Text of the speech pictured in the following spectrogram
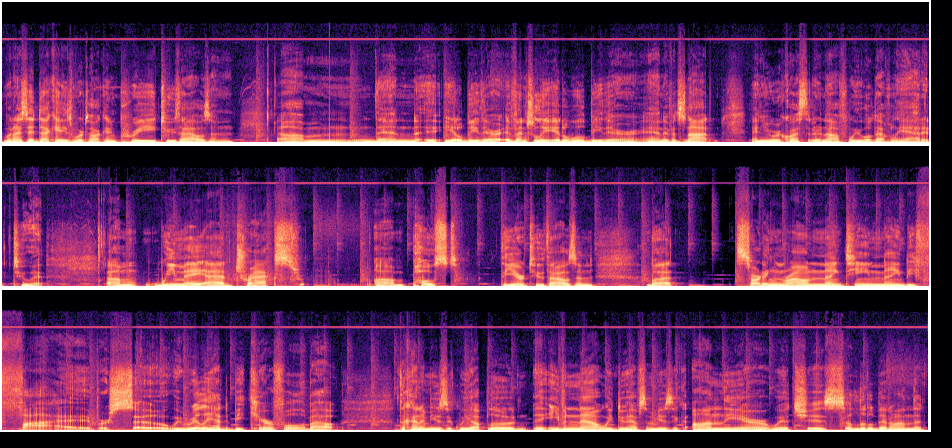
when I say decades, we're talking pre 2000, um, then it'll be there. Eventually, it will be there. And if it's not, and you request it enough, we will definitely add it to it. Um, we may add tracks um, post the year 2000, but starting around 1995 or so, we really had to be careful about the kind of music we upload. Even now, we do have some music on the air, which is a little bit on the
